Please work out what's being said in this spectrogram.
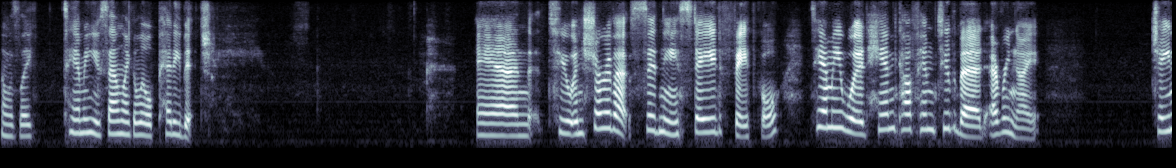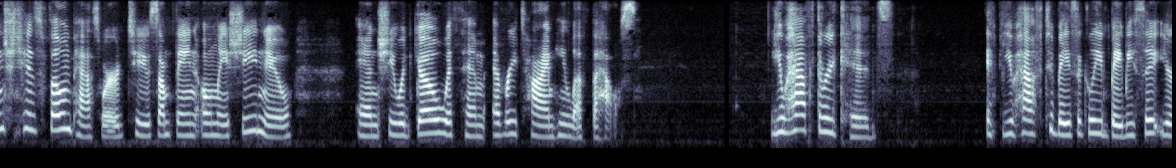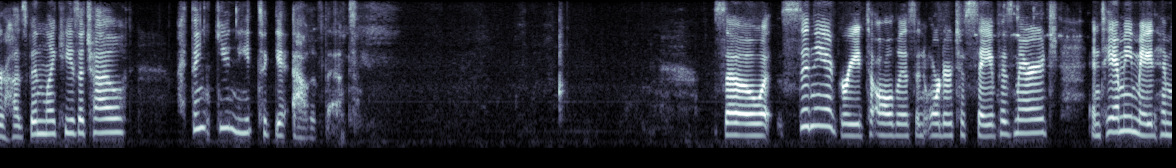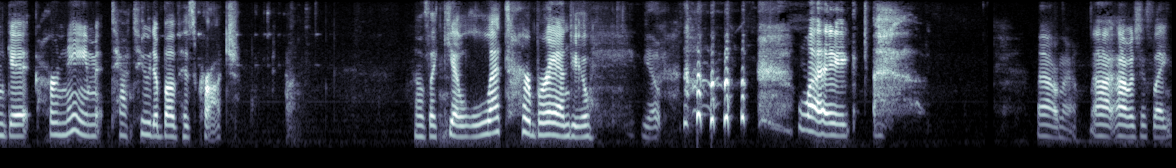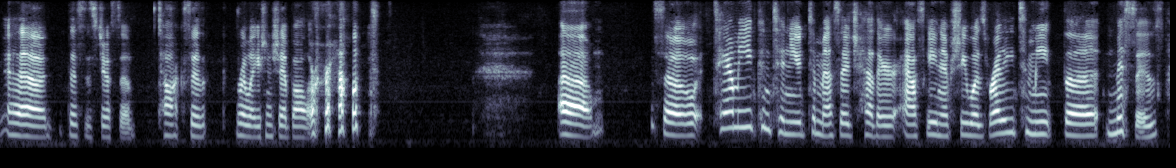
I was like, Tammy, you sound like a little petty bitch. And to ensure that Sidney stayed faithful, Tammy would handcuff him to the bed every night, changed his phone password to something only she knew, and she would go with him every time he left the house. You have three kids. If you have to basically babysit your husband like he's a child, I think you need to get out of that. So, Sidney agreed to all this in order to save his marriage, and Tammy made him get her name tattooed above his crotch. I was like, yeah, let her brand you. Yep. like, I don't know. I, I was just like, uh, this is just a toxic relationship all around. um, So Tammy continued to message Heather asking if she was ready to meet the missus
